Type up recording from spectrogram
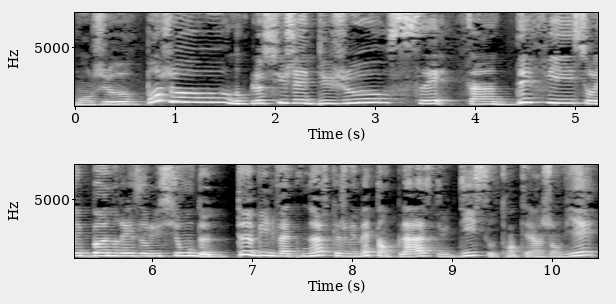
Bonjour, bonjour. Donc le sujet du jour, c'est un défi sur les bonnes résolutions de 2029 que je vais mettre en place du 10 au 31 janvier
